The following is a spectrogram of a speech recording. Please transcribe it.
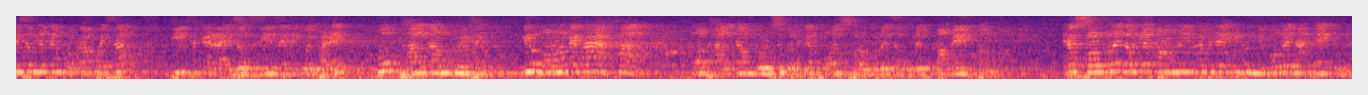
কৰিছে তেওঁ টকা পইচা দি থাকে ৰাইজক যি যেনেকৈ পাৰে খুব ভাল কাম কৰি থাকে। কিন্তু মনত এটাই আশা মই ভাল কাম কৰিছোঁ গতিকে মই স্বৰ্গলৈ যাবলৈ পামেই পাম। এতিয়া স্বৰ্গলৈ যাবলৈ পাম বুলি ভাবি থাকে কিন্তু নিবলৈ নাহে কোনো।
